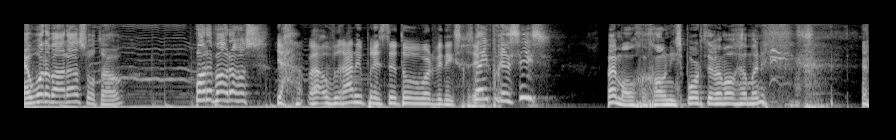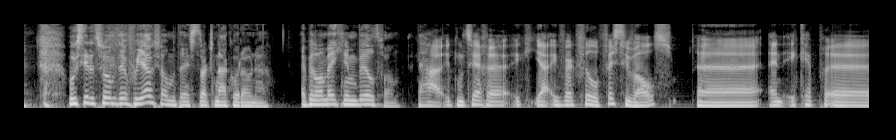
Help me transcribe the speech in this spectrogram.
Ja, what about us, Otto? What about us? Ja, maar over de radiopresentatoren wordt weer niks gezegd. Nee, precies. Wij mogen gewoon niet sporten, wij mogen helemaal niet. Hoe zit het zo meteen voor jou zo meteen straks na corona? Heb je er een beetje een beeld van? Nou, ik moet zeggen, ik, ja, ik werk veel op festivals. Eh, en ik heb eh,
